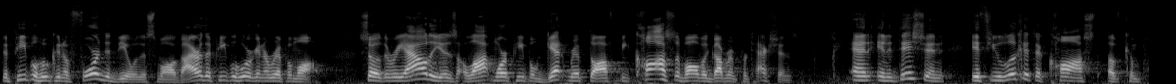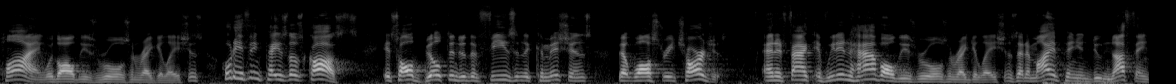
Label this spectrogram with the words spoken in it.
The people who can afford to deal with the small guy are the people who are going to rip them off. So the reality is, a lot more people get ripped off because of all the government protections. And in addition, if you look at the cost of complying with all these rules and regulations, who do you think pays those costs? It's all built into the fees and the commissions that Wall Street charges. And in fact, if we didn't have all these rules and regulations that, in my opinion, do nothing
